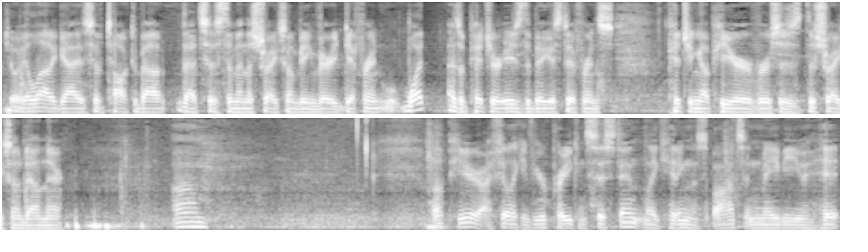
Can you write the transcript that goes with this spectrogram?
Joey, a lot of guys have talked about that system and the strike zone being very different. What, as a pitcher, is the biggest difference pitching up here versus the strike zone down there? Um, up here, I feel like if you're pretty consistent, like hitting the spots, and maybe you hit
